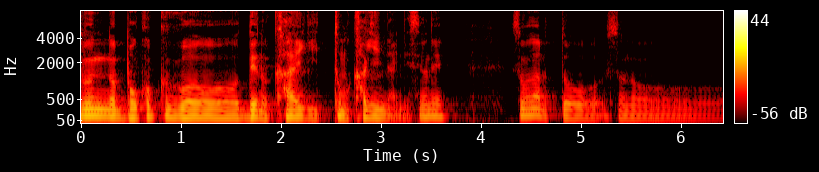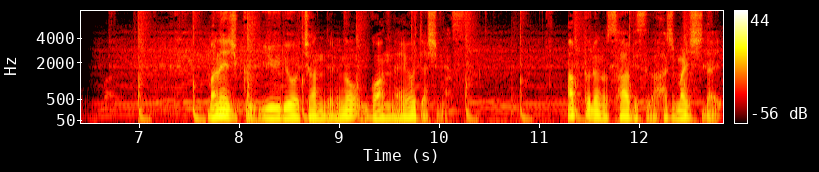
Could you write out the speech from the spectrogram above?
分の母国語での会議とも限らないんですよね。そうなると、その、まあ、マネージク有料チャンネルのご案内をいたします。アップルのサービスが始まり次第、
